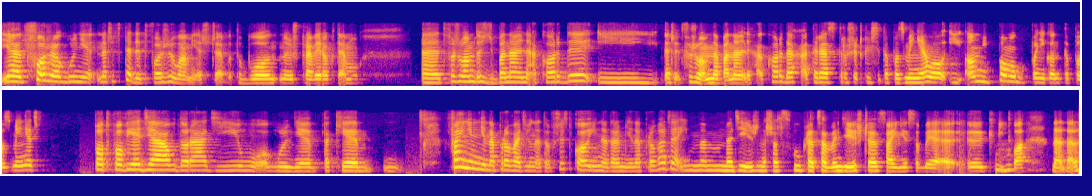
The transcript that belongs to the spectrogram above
ja tworzę ogólnie, znaczy wtedy tworzyłam jeszcze, bo to było no już prawie rok temu. E, tworzyłam dość banalne akordy i znaczy tworzyłam na banalnych akordach, a teraz troszeczkę się to pozmieniało i on mi pomógł poniekąd to pozmieniać. Podpowiedział, doradził, ogólnie takie fajnie mnie naprowadził na to wszystko i nadal mnie naprowadza i mam nadzieję, że nasza współpraca będzie jeszcze fajnie sobie y, kwitła mhm. nadal.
